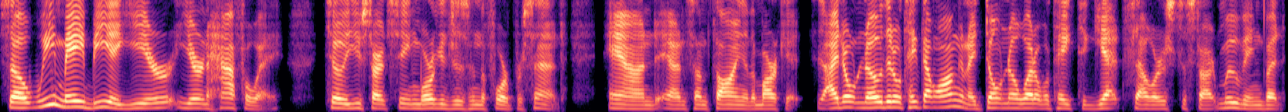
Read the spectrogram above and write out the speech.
So we may be a year, year and a half away till you start seeing mortgages in the 4% and and some thawing of the market. I don't know that it'll take that long and I don't know what it will take to get sellers to start moving, but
